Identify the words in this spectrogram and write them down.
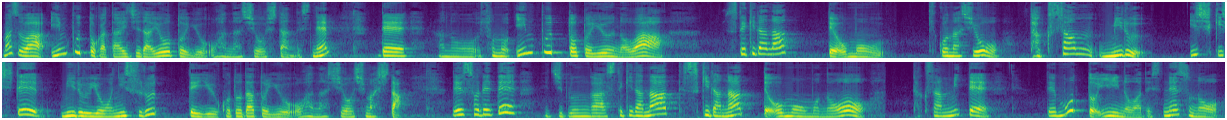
まずはインプットが大事だよというお話をしたんですね。で、あの、そのインプットというのは、素敵だなって思う着こなしをたくさん見る、意識して見るようにするっていうことだというお話をしました。で、それで自分が素敵だなって、好きだなって思うものをたくさん見てでもっといいのはですねその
